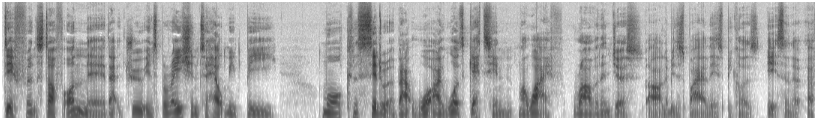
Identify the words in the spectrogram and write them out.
different stuff on there that drew inspiration to help me be more considerate about what I was getting my wife rather than just, oh, let me just buy her this because it's an, a,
